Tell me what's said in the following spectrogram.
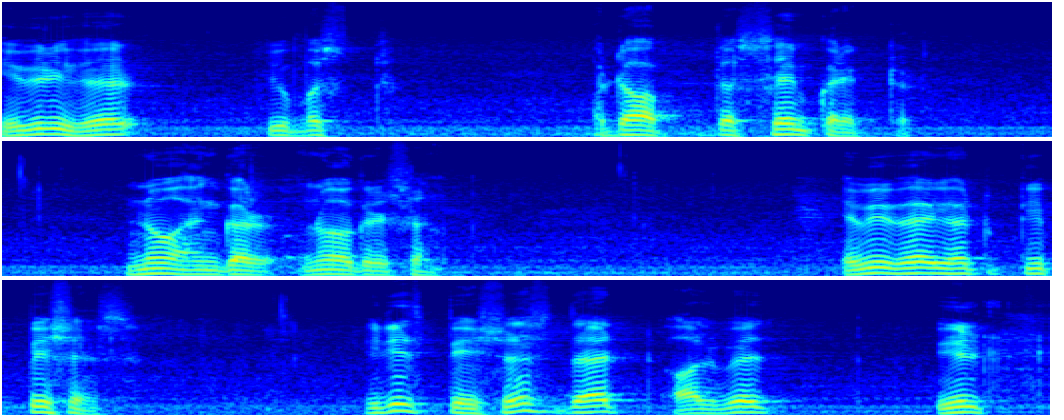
Everywhere you must adopt the same character. No anger, no aggression. Everywhere you have to keep patience. It is patience that always yields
